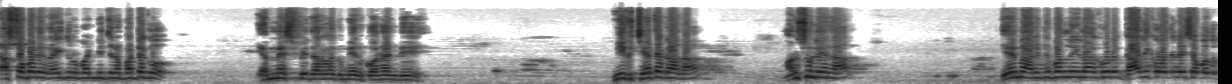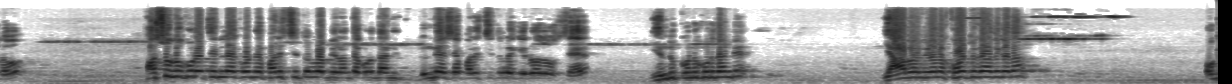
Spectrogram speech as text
కష్టపడి రైతులు పండించిన పంటకు ఎంఎస్పి ధరలకు మీరు కొనండి. మీకు చేత కాదా? మనసు లేదా? ఏమి అరటి పనులు ఇలా కూడా గాలికి వదిలేసే బదులు పశువులు కూడా తినలేకుండా పరిస్థితుల్లో మీరంతా కూడా దాన్ని దున్నేసే పరిస్థితుల్లోకి ఈరోజు వస్తే ఎందుకు కొనకూడదండి? యాభై వేల కోట్లు కాదు కదా? ఒక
